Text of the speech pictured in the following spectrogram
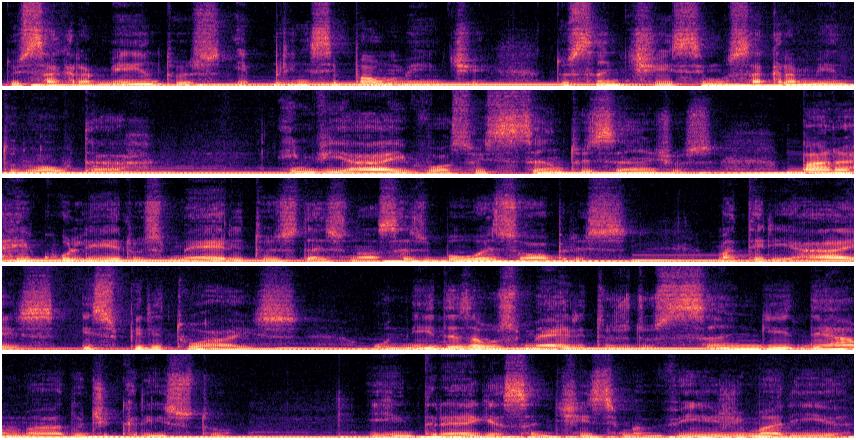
dos sacramentos e principalmente do Santíssimo Sacramento do altar. Enviai vossos santos anjos para recolher os méritos das nossas boas obras, materiais e espirituais, unidas aos méritos do sangue derramado de Cristo, e entregue à Santíssima Virgem Maria,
